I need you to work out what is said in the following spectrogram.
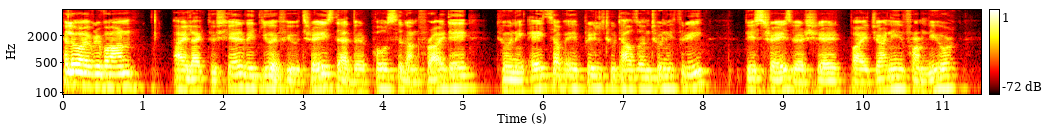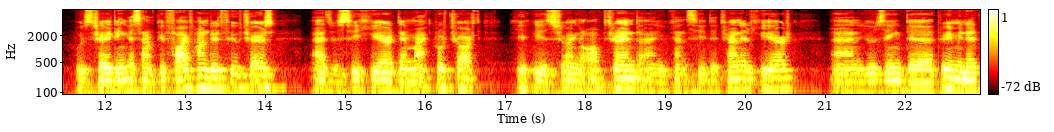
Hello everyone. I'd like to share with you a few trades that were posted on Friday, 28th of April 2023. These trades were shared by Johnny from New York, who's trading S&P 500 futures. As you see here, the macro chart is showing an uptrend and you can see the channel here. And using the three-minute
